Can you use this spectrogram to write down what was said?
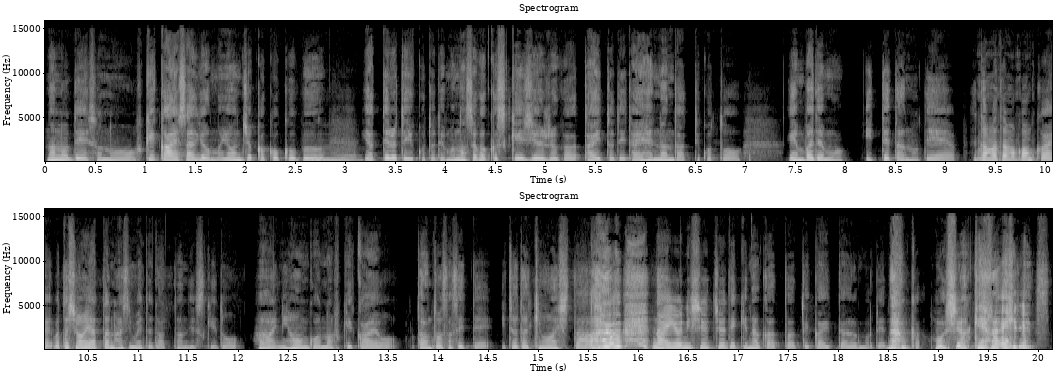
なので、その、吹き替え作業も40カ国分、うんやってるということでものすごくスケジュールがタイトで大変なんだってことを現場でも言ってたのでたまたま今回私はやったの初めてだったんですけど、はい、日本語の吹き替えを担当させていただきました。内容に集中できなかったって書いてあるのでなんか申し訳ないです。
